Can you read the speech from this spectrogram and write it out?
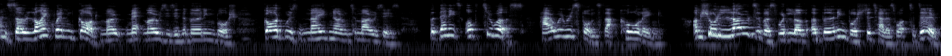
And so, like when God mo- met Moses in the burning bush, God was made known to Moses. But then it's up to us how we respond to that calling. I'm sure loads of us would love a burning bush to tell us what to do.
